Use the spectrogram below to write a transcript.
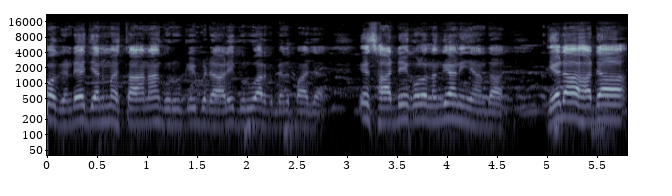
ਭਗਣ ਦੇ ਜਨਮ ਸਥਾਨ ਆ ਗੁਰੂ ਕੀ ਬਡਾਲੀ ਗੁਰੂ ਹਰਗੋਬਿੰਦ ਪਾਤਸ਼ਾਹ ਇਹ ਸਾਡੇ ਕੋਲੋਂ ਲੰਘਿਆ ਨਹੀਂ ਜਾਂਦਾ। ਜਿਹੜਾ ਸਾਡਾ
